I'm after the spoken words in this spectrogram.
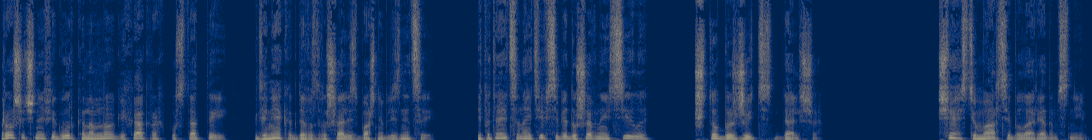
Крошечная фигурка на многих акрах пустоты, где некогда возвышались башни-близнецы и пытается найти в себе душевные силы, чтобы жить дальше. К счастью, Марси была рядом с ним.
